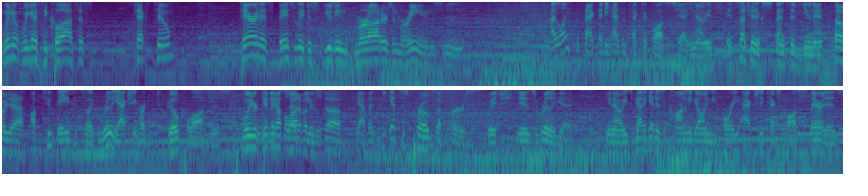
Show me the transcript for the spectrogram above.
when are we going to see Colossus text to? Terran is basically just using Marauders and Marines. Hmm. I like the fact that he hasn't tech to Colossus yet. You know, he's it's such an expensive unit. Oh yeah. Off two base, it's like really actually hard to go Colossus. Well, you're giving up a lot so of other stuff. Yeah, but he gets his probes up first, which is really good. You know, he's got to get his economy going before he actually techs Colossus. There it is.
